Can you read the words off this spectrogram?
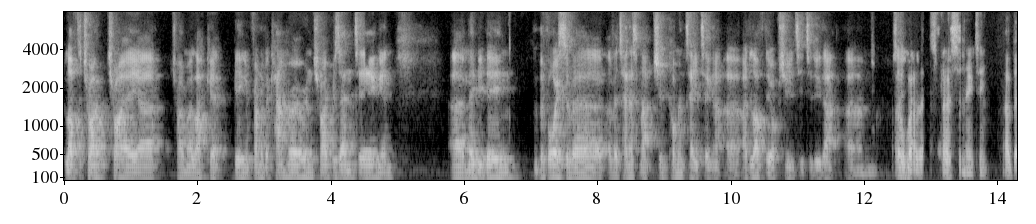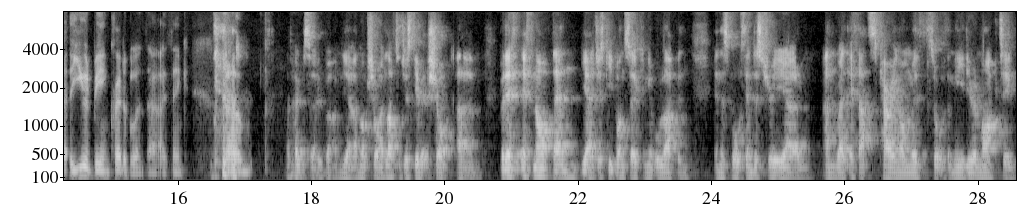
love to try try uh, try my luck at being in front of a camera and try presenting and uh, maybe being the voice of a of a tennis match and commentating. Uh, I'd love the opportunity to do that. Um, so, oh wow, that's fascinating. I bet you'd be incredible at that. I think. Um, I hope so, but um, yeah, I'm not sure. I'd love to just give it a shot. Um, but if if not, then yeah, just keep on soaking it all up in in the sports industry, um, and if that's carrying on with sort of the media and marketing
